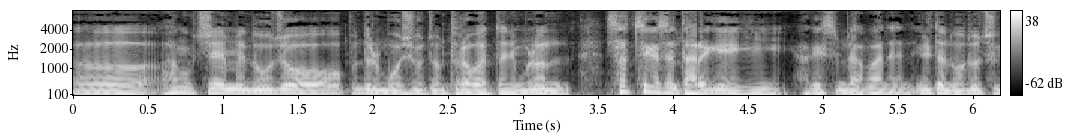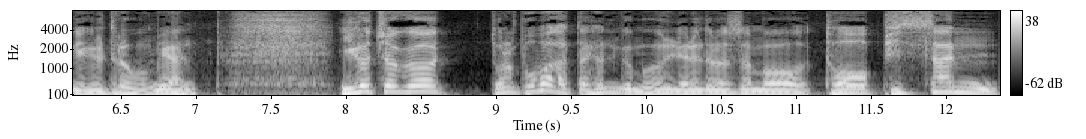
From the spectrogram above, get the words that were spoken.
어, 한국 GM의 노조 분들을 모시고 좀 들어봤더니 물론 사측에서는 다르게 얘기하겠습니다만은 일단 노조 측 얘기를 들어보면 이것저것 돈을 뽑아갔다 현금을 예를 들어서 뭐 더 비싼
